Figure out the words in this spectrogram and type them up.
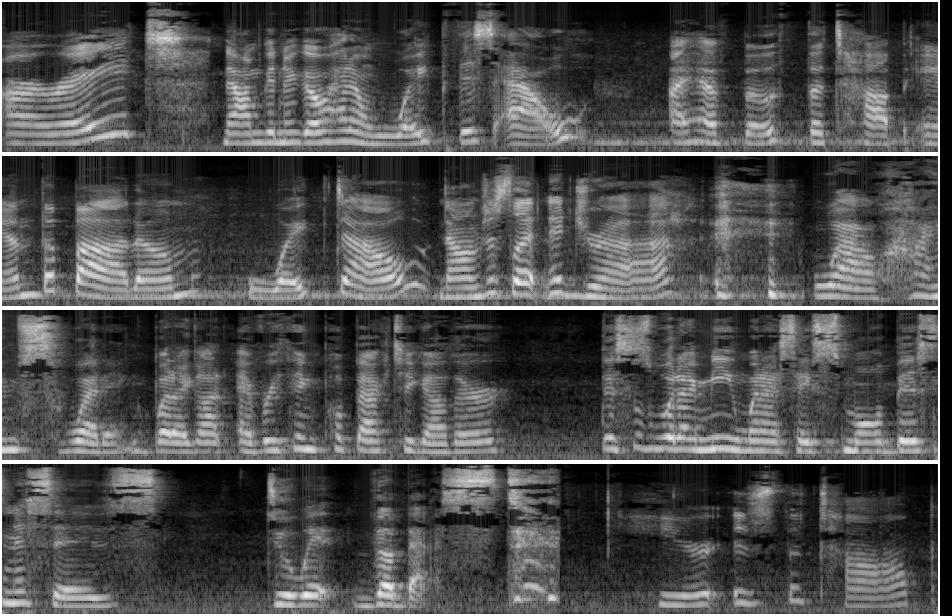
All right, now I'm gonna go ahead and wipe this out. I have both the top and the bottom wiped out. Now I'm just letting it dry. wow, I'm sweating, but I got everything put back together. This is what I mean when I say small businesses do it the best. Here is the top.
